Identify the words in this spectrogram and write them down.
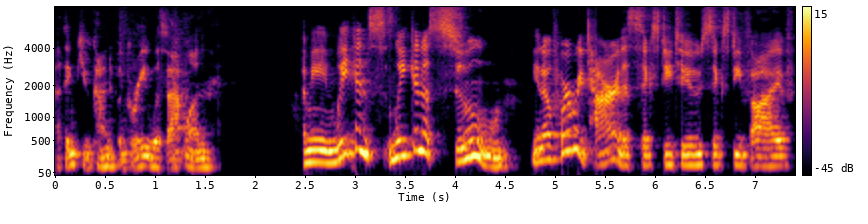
I think you kind of agree with that one. I mean, we can we can assume, you know, if we're retiring at 62, 65,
